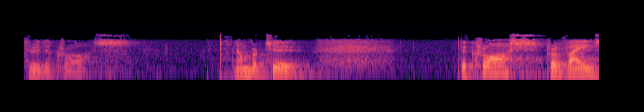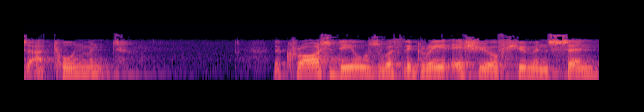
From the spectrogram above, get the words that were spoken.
through the cross. Number two, the cross provides atonement. The cross deals with the great issue of human sin.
